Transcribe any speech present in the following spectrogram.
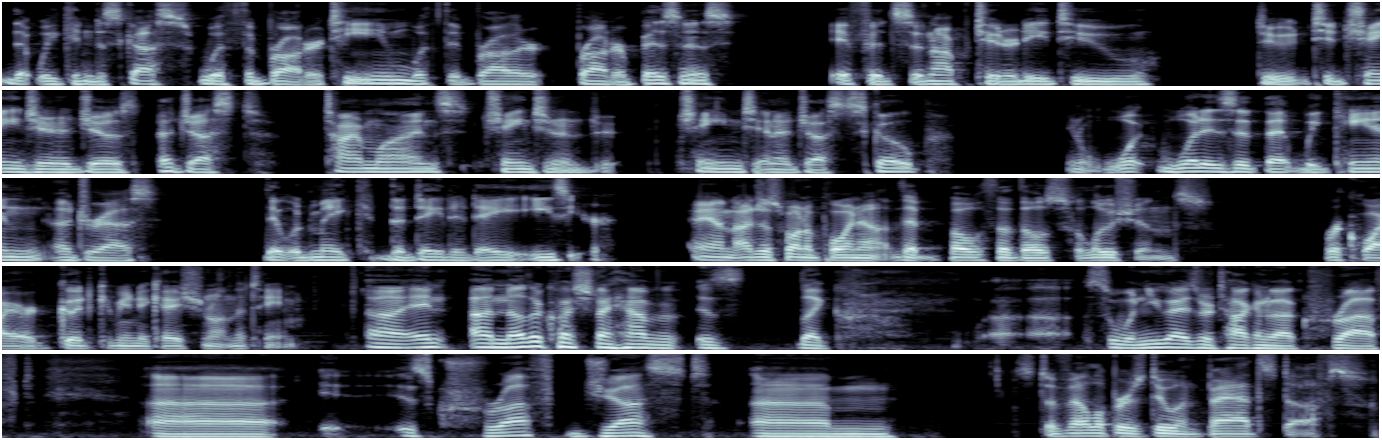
that we can discuss with the broader team, with the broader broader business. If it's an opportunity to to to change and adjust adjust timelines, change and ad- change and adjust scope. You know what what is it that we can address that would make the day to day easier? and I just want to point out that both of those solutions require good communication on the team. Uh, and another question I have is like, uh, so when you guys are talking about Cruft, uh, is Cruft just um, It's developers doing bad stuffs.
